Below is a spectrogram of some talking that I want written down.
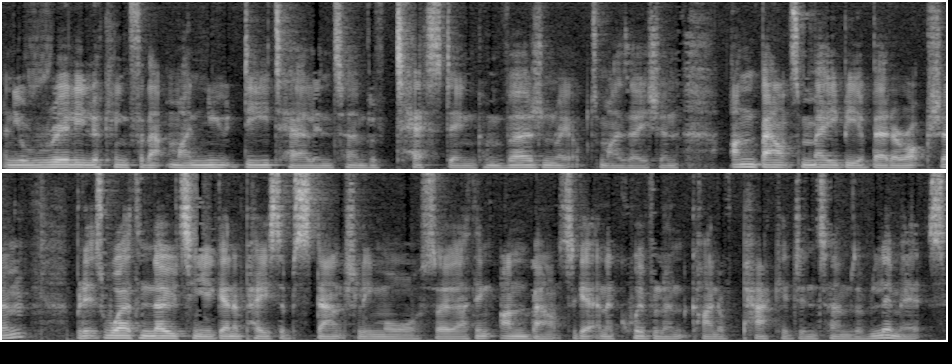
and you're really looking for that minute detail in terms of testing, conversion rate optimization, Unbounce may be a better option, but it's worth noting you're going to pay substantially more. So I think Unbounce to get an equivalent kind of package in terms of limits,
